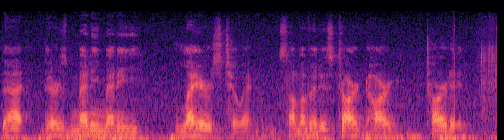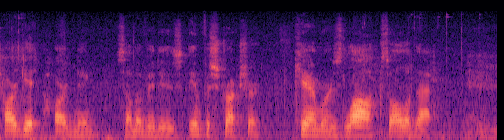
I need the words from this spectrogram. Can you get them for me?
that there's many, many layers to it. Some of it is tar- hard, target, target hardening, some of it is infrastructure, cameras, locks, all of that. Mm-hmm.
